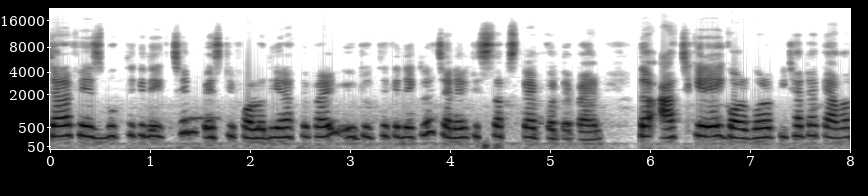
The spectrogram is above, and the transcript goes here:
যারা ফেসবুক থেকে দেখছেন, পেজটি ফলো দিয়ে রাখতে পারেন ইউটিউব থেকে দেখলে চ্যানেলটি সাবস্ক্রাইব করতে পারেন। তো আজকের এই গড়গড় পিঠাটা কেমন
